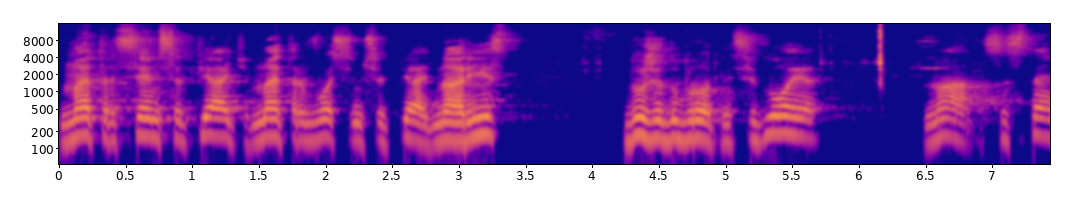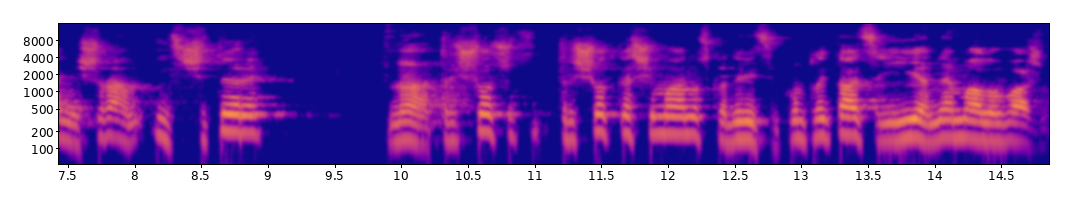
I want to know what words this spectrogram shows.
метр 75, метр 85 на ріст. Дуже добротне сідло є. На системі Шрам X4. На трещот- трещотка Шимановська. Дивіться, комплектації є немаловажно.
